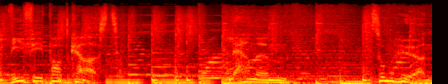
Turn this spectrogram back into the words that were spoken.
Der Wifi Podcast. Lernen zum Hören.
